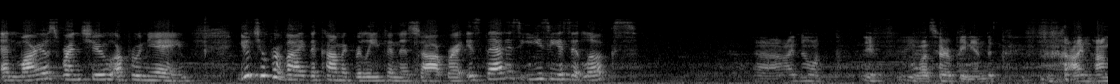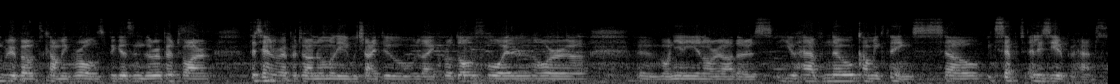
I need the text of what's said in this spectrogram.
and Marius Brenciu or Prunier. You two provide the comic relief in this opera. Is that as easy as it looks? Uh, I don't know if what's her opinion, but I'm hungry about comic roles because in the repertoire, the tenor repertoire normally, which I do, like Rodolfo or uh, uh, Bonnier or others, you have no comic things. So except Elisir, perhaps.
